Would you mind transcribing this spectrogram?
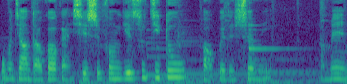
我们将祷告感谢侍奉耶稣基督宝贵的圣名。阿门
